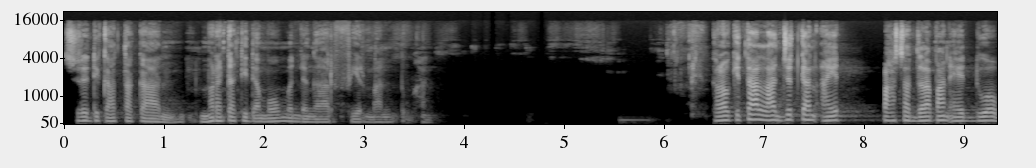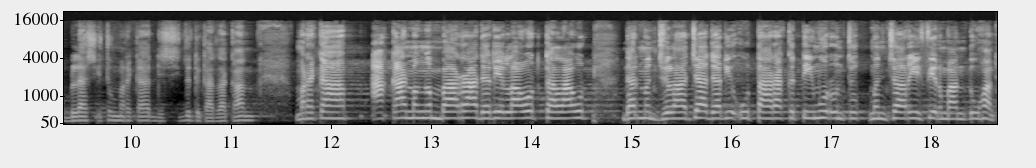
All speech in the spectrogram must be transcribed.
sudah dikatakan mereka tidak mau mendengar firman Tuhan. Kalau kita lanjutkan ayat pasal 8 ayat 12 itu mereka di situ dikatakan mereka akan mengembara dari laut ke laut dan menjelajah dari utara ke timur untuk mencari firman Tuhan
